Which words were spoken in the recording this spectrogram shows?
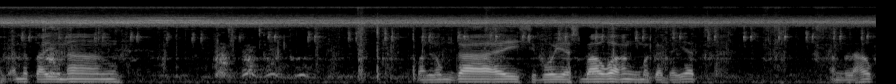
Mag-ano tayo ng malunggay, sibuyas, bawang, magadayat, ang lahok.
